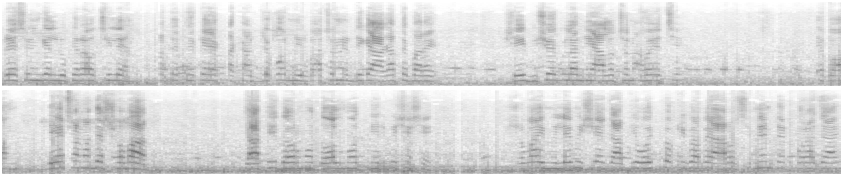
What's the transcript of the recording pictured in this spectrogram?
প্রেস উইঙ্গের লোকেরাও ছিলেন। থেকে একটা কার্যকর নির্বাচনের দিকে আগাতে পারে। সেই বিষয়গুলো নিয়ে আলোচনা হয়েছে। এবং দেশ আমাদের সবার, জাতি, ধর্ম দলমত নির্বিশেষে সবাই মিলেমিশে জাতীয় ঐক্য কীভাবে আরও সিমেন্টেড করা যায়,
